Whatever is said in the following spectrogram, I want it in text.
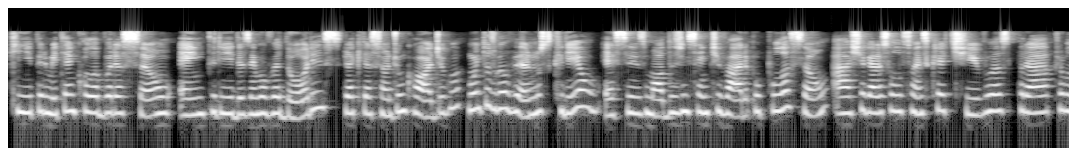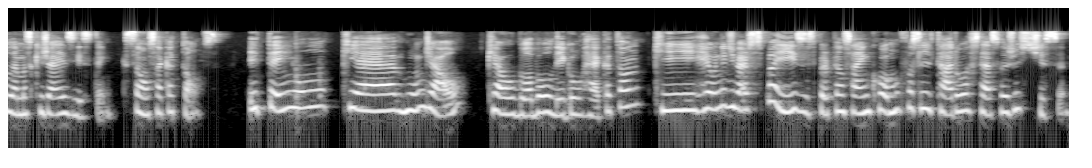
que permitem a colaboração entre desenvolvedores para a criação de um código, muitos governos criam esses modos de incentivar a população a chegar a soluções criativas para problemas que já existem, que são os hackathons. E tem um que é mundial, que é o Global Legal Hackathon, que reúne diversos países para pensar em como facilitar o acesso à justiça.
